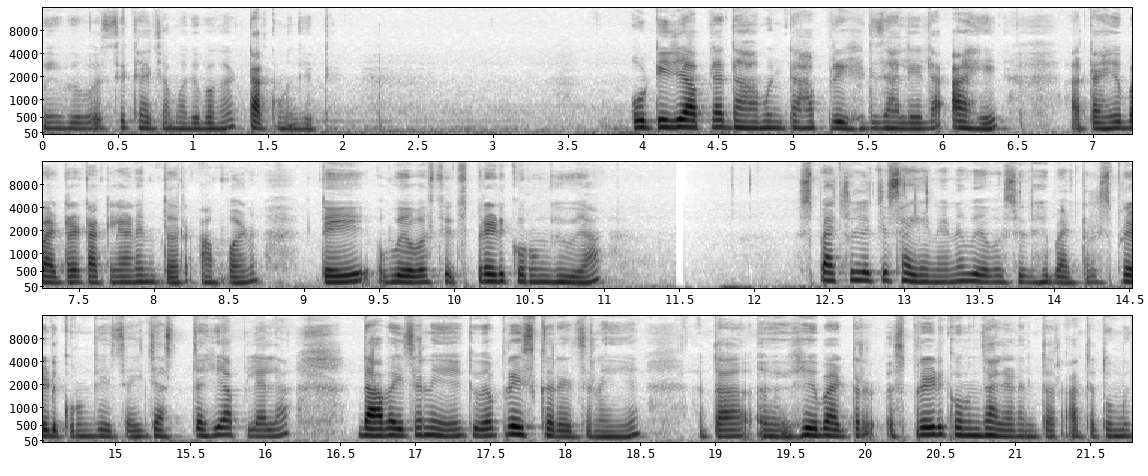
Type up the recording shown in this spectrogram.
मी व्यवस्थित ह्याच्यामध्ये बघा टाकून घेते. ओटी जे आपला दहा मिनटं हा प्रीहीट झालेला आहे. आता हे बॅटर टाकल्यानंतर आपण ते व्यवस्थित स्प्रेड करून घेऊया. स्पॅच्युल्याच्या साह्याने ना व्यवस्थित हे बॅटर स्प्रेड करून घ्यायचं आहे. जास्तही आपल्याला दाबायचं नाही आहे किंवा प्रेस करायचं नाही आहे आता हे बॅटर स्प्रेड करून झाल्यानंतर आता तुम्ही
